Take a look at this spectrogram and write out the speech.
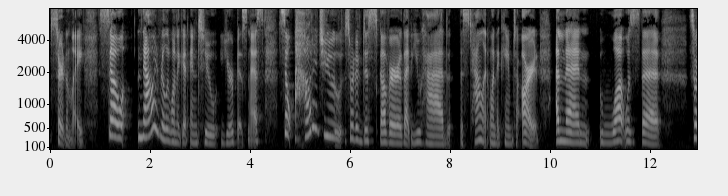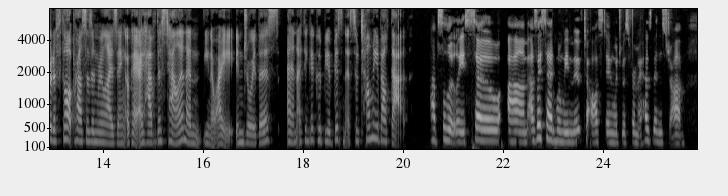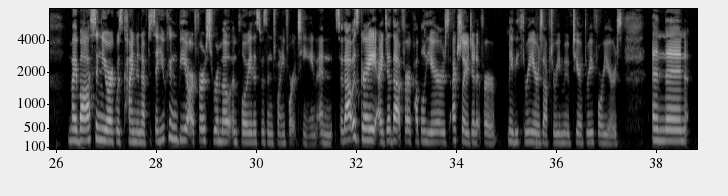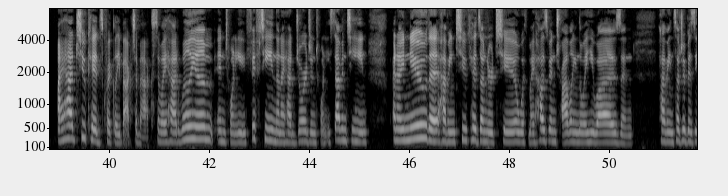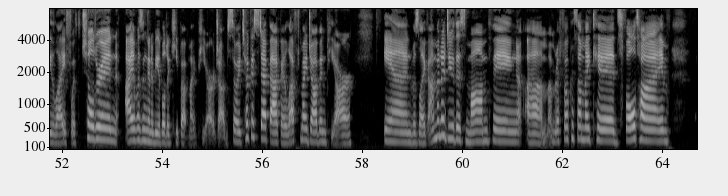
certainly so now I really want to get into your business. So, how did you sort of discover that you had this talent when it came to art? And then, what was the sort of thought process in realizing, okay, I have this talent and, you know, I enjoy this and I think it could be a business. So tell me about that. Absolutely. So, um, as I said, when we moved to Austin, which was for my husband's job, my boss in New York was kind enough to say, You can be our first remote employee. This was in 2014. And so that was great. I did that for a couple years. Actually, I did it for maybe three years after we moved here, three, four years. And then I had two kids quickly back to back. So I had William in 2015, then I had George in 2017. And I knew that having two kids under two, with my husband traveling the way he was and having such a busy life with children, I wasn't going to be able to keep up my PR job. So I took a step back. I left my job in PR and was like, I'm going to do this mom thing. Um, I'm going to focus on my kids full time.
